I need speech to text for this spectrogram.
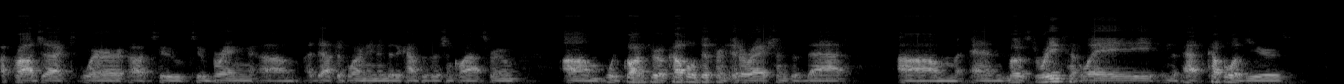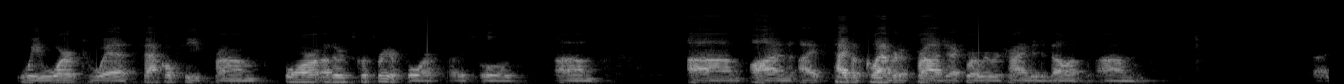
a project where uh, to to bring um, adaptive learning into the composition classroom. Um, we've gone through a couple of different iterations of that, um, and most recently, in the past couple of years, we worked with faculty from four other schools, three or four other schools, um, um, on a type of collaborative project where we were trying to develop um, uh,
